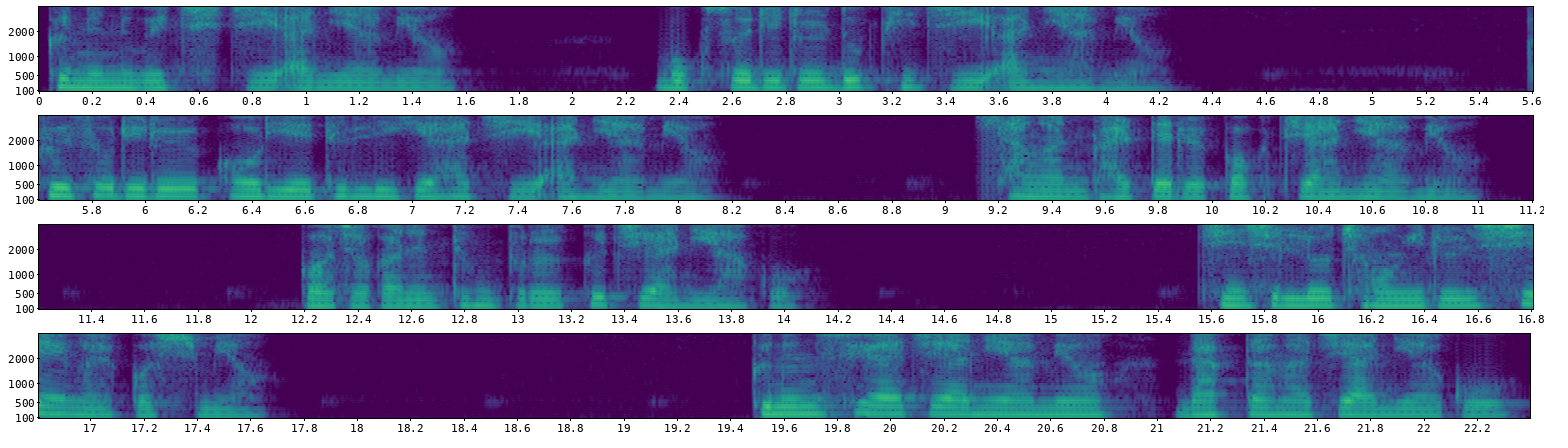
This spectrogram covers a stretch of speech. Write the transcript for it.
그는 외치지 아니하며 목소리를 높이지 아니하며 그 소리를 거리에 들리게 하지 아니하며 상한 갈대를 꺾지 아니하며 꺼져가는 등불을 끄지 아니하고 진실로 정의를 시행할 것이며 그는 쇠하지 아니하며 낙담하지 아니하고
